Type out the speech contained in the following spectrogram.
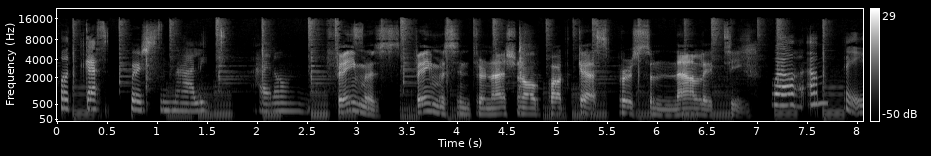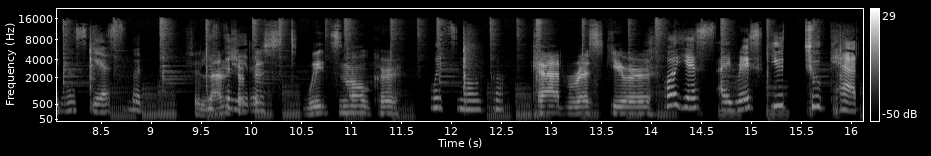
podcast personality. I don't. Famous, famous international podcast personality. Well, I'm famous, yes, but Philanthropist, weed smoker, weed smoker, cat rescuer, Oh yes, I rescued two cats.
